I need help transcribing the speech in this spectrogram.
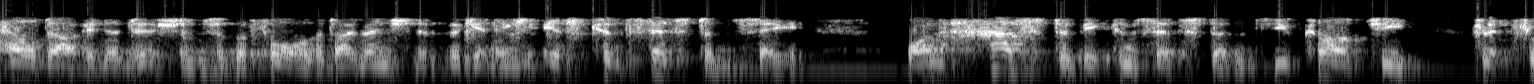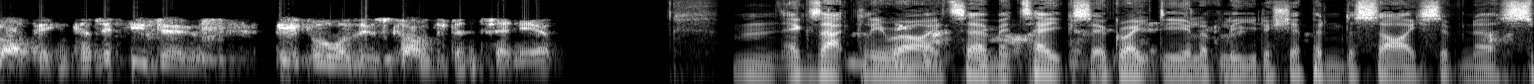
held up in addition to the four that I mentioned at the beginning, is consistency. One has to be consistent. You can't keep flip flopping because if you do, people will lose confidence in you. Mm, exactly right. Um, it takes a great deal of leadership and decisiveness,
